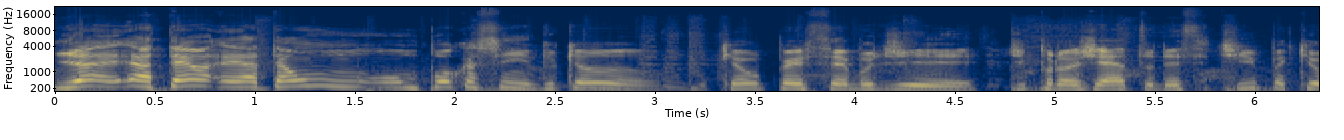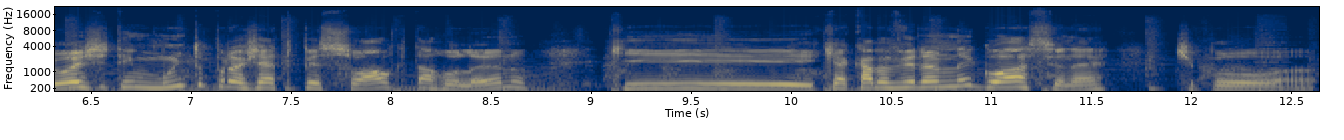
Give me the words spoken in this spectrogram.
E é, é até, é até um, um pouco assim, do que eu, do que eu percebo de, de projeto desse tipo, é que hoje tem muito projeto pessoal que tá rolando que, que acaba virando negócio, né? Tipo,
